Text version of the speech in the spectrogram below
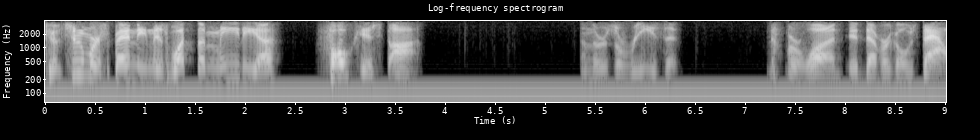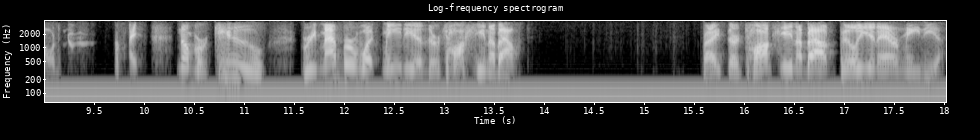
Consumer spending is what the media focused on. And there's a reason. Number one, it never goes down. right? Number two, remember what media they're talking about. Right? They're talking about billionaire media.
